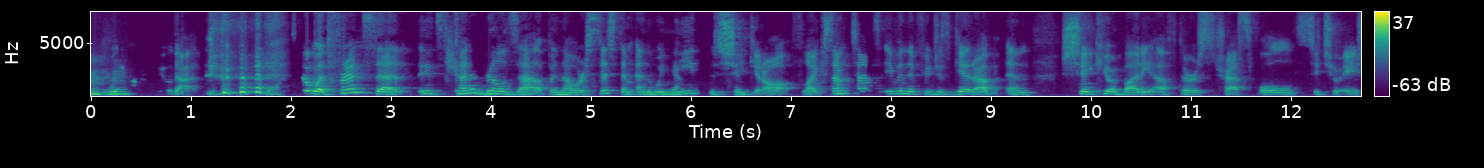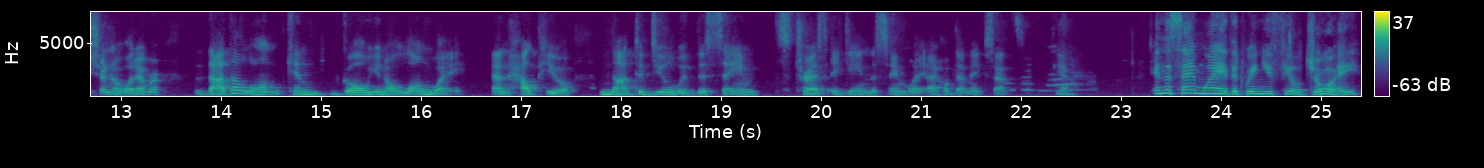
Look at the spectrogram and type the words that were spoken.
Mm-hmm. We do that. Yeah. so what Fran said, it's kind of builds up in our system, and we yeah. need to shake it off. Like sometimes, even if you just get up and shake your body after a stressful situation or whatever that alone can go you know a long way and help you not to deal with the same stress again the same way i hope that makes sense yeah in the same way that when you feel joy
